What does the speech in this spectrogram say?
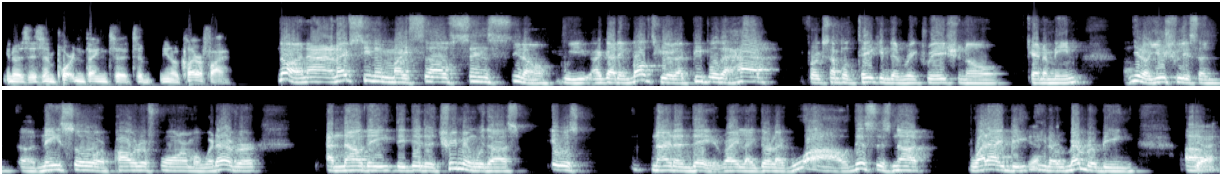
you know, is, is an important thing to, to, you know, clarify. No, and, I, and I've seen it myself since, you know, we, I got involved here that people that had for example, taking the recreational ketamine, you know, usually it's a, a nasal or powder form or whatever. And now they they did a treatment with us. It was night and day, right? Like they're like, wow, this is not what I be, yeah. you know, remember being. Um, yeah.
